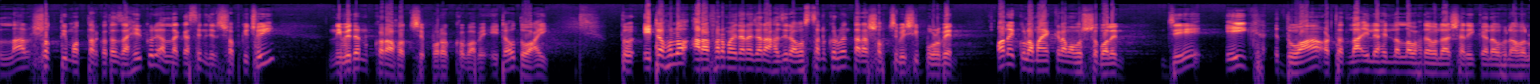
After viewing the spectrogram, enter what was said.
আল্লাহর শক্তিমত্তার কথা জাহির করে আল্লাহর কাছে নিজের সবকিছুই নিবেদন করা হচ্ছে পরোক্ষভাবে, এটাও দোয়াই। তো এটা হলো আরাফার ময়দানে যারা হাজির অবস্থান করবেন, তারা সবচেয়ে বেশি পড়বেন। অনেক ওলামা একরাম অবশ্য বলেন যে এই দোয়া, অর্থাৎ লা শারীকা লাহু, লাহুল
